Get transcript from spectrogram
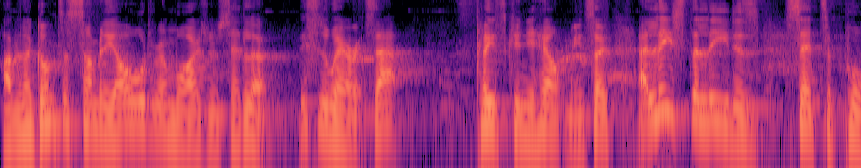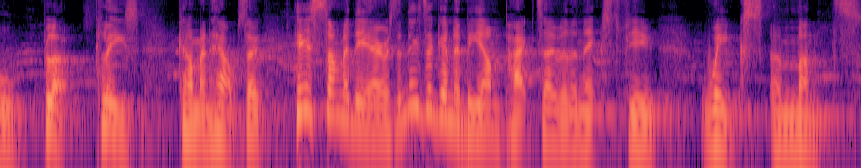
I've gone to somebody older and wiser and said, look, this is where it's at. Please, can you help me? So at least the leaders said to Paul, look, please come and help. So here's some of the areas, and these are going to be unpacked over the next few weeks and months.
